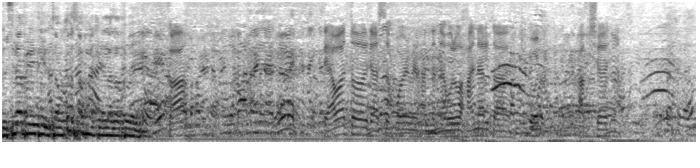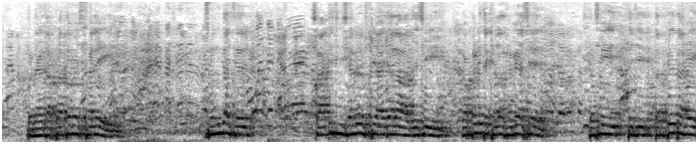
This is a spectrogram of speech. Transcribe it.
दुसऱ्या फेरीतील चौथा सामना खेळला जातोय. का? तेव्हा तो जास्त पॉईंट हाणणार नाही बरोबर हाणाल का? अक्षय. पण एकदा प्रथमेश खाले सुंदर शरीर साठीची शरीरष्टी आहे त्याला जशी कबड्डीच्या खेळात हवी असेल तशी त्याची तब्येत आहे.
